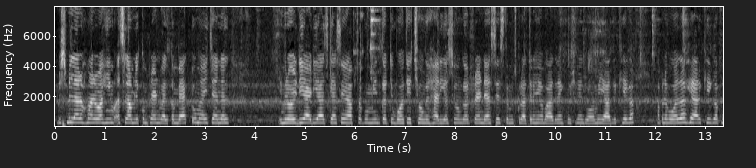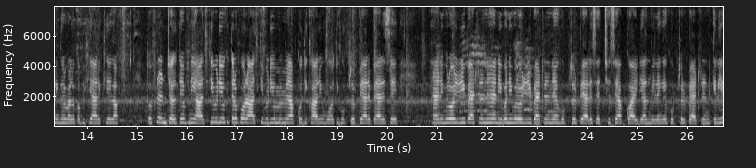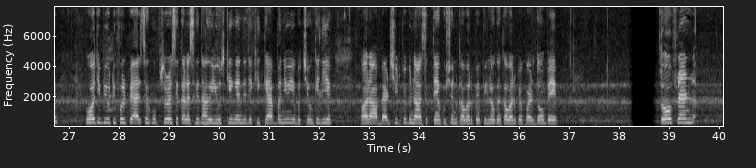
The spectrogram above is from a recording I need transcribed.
बिसमीम अस्सलाम friend, welcome back to my channel. Embroidery ideas, कैसे हैं आप सब? उम्मीद करती हूँ बहुत ही अच्छे होंगे हैरियत से होंगे। और फ्रेंड, ऐसे ऐसे मुस्कुराते रहें, आबाद रहें, खुश रहें, दुआओं में याद रखिएगा। अपना बहुत ज़्यादा ख्याल रखिएगा, अपने घर वालों का भी ख्याल रखिएगा। तो फ्रेंड, चलते हैं अपनी आज की वीडियो की तरफ़। और आज की वीडियो में मैं आपको दिखा रही हूँ बहुत ही खूबसूरत, प्यारे प्यारे से हैंड एम्ब्रॉयडरी पैटर्न है, रिबन एम्ब्रॉयडरी पैटर्न है। खूबसूरत, प्यारे से अच्छे से आपको आइडियाज़ मिलेंगे खूबसूरत पैटर्न के लिए। बहुत ही ब्यूटीफुल प्यार से, खूबसूरत से कलर्स के धागे यूज़ किए गए देखिए कैप बनी हुई है बच्चियों के लिए। और आप बेडशीट पे बना सकते हैं कुशन कवर पे पिलो के कवर पे, पर्दों पे। तो फ्रेंड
